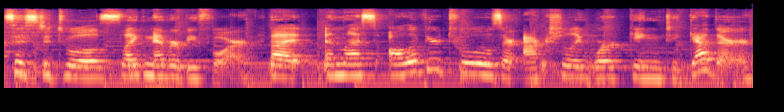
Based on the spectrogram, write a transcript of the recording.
access to tools like never before. But unless all of your tools are actually working together,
